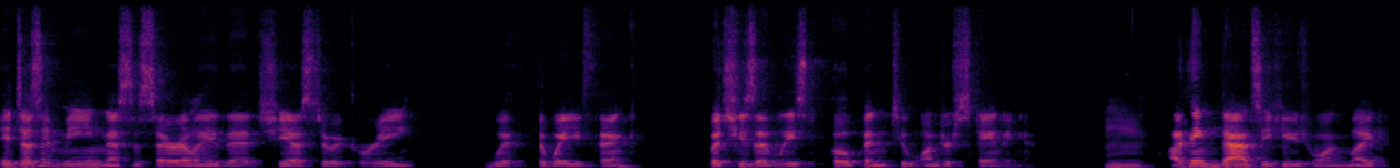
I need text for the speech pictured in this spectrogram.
it doesn't mean necessarily that she has to agree with the way you think, but she's at least open to understanding it. Mm, I think that's a huge one. Like,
